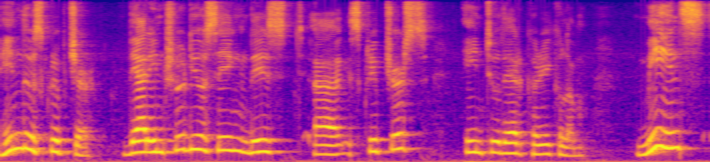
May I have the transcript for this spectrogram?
Hindu scripture. They are introducing these uh, scriptures into their curriculum means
